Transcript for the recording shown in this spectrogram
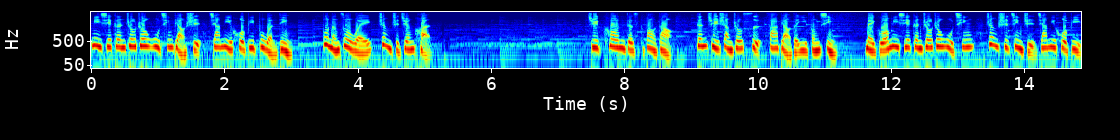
密歇根州州务卿表示，加密货币不稳定，不能作为政治捐款。据 CoinDesk 报道，根据上周四发表的一封信。美国密歇根州州务卿正式禁止加密货币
